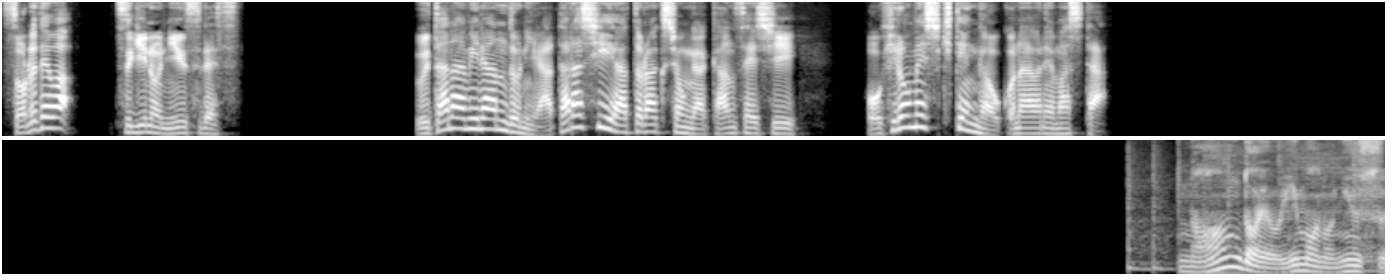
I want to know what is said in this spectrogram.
それでは次のニュースです。歌波ランドに新しいアトラクションが完成しお披露目式典が行われました。なんだよ今のニュース。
